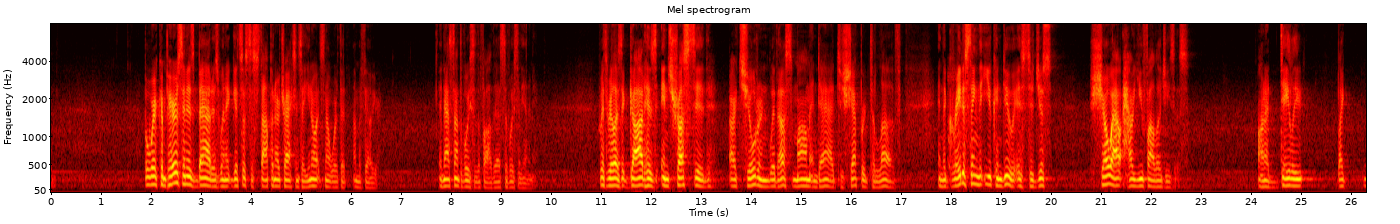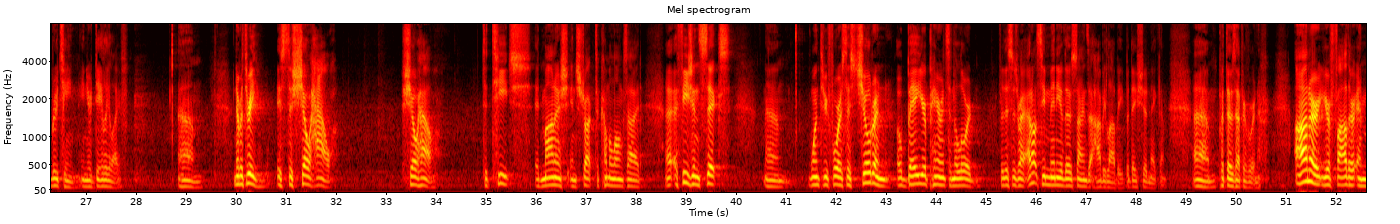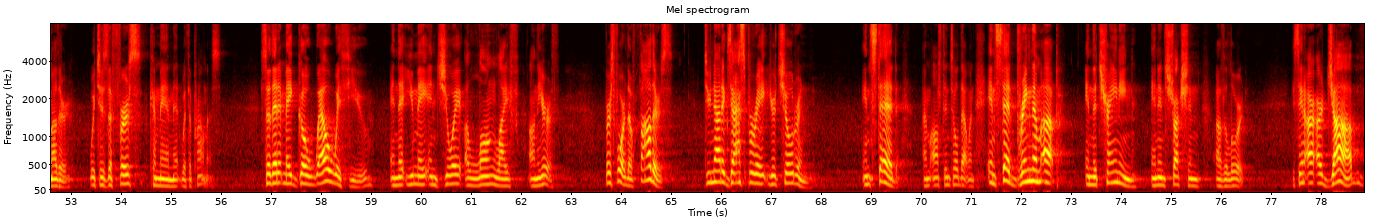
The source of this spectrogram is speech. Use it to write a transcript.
But where comparison is bad is when it gets us to stop in our tracks and say, you know what, it's not worth it. I'm a failure. And that's not the voice of the Father, that's the voice of the enemy. We have to realize that God has entrusted our children with us, mom and dad, to shepherd, to love. And the greatest thing that you can do is to just show out how you follow Jesus on a daily, like, routine in your daily life. Um, number three is to show how. Show how. To teach, admonish, instruct, to come alongside. Uh, Ephesians 6, um, 1 through 4, it says, Children, obey your parents in the Lord, for this is right. I don't see many of those signs at Hobby Lobby, but they should make them. Um, put those up everywhere now. Honor your father and mother, which is the first commandment with a promise, so that it may go well with you and that you may enjoy a long life on the earth. Verse 4 though, fathers, do not exasperate your children. Instead, I'm often told that one. Instead, bring them up in the training and instruction of the Lord. He's saying our, our job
